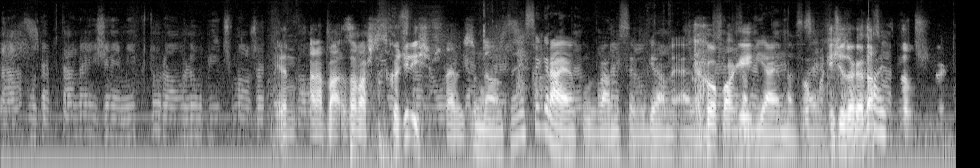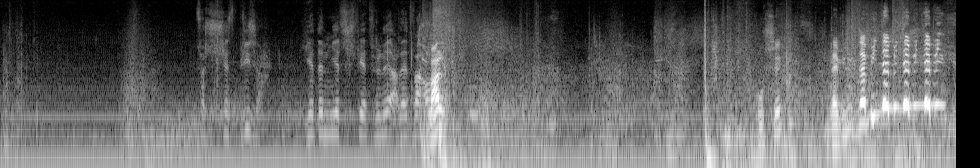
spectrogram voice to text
Na udeptanej ziemi, którą lubić może Ja, tylko... ale ba, zobacz, zgodziliście przynajmniej. No, to nie se grają, kurwa, my sobie wygramy Elo. Chłopaki. Zabijają nawzajem. Chłopaki się dogadali. No. Jeden miecz świetlny, ale dwa... Wal! Puszyk? Debil, debil, debil, debil, debil!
